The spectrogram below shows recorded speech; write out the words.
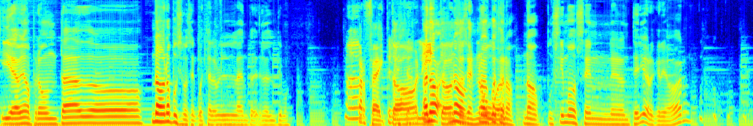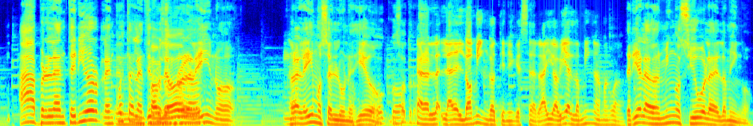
Y habíamos preguntado. No, no pusimos encuesta en el, en el último. Ah, Perfecto, Ah, listo. no, no, entonces no, no, encuesta hubo. no. No, pusimos en el anterior, creo. A ver. Ah, pero la anterior, la encuesta de la En anterior no la leí, no, no No. la leímos el lunes, Diego, nosotros. Claro, la, la del domingo tiene que ser. Ahí había el domingo, no me acuerdo. Sería la del domingo si hubo la del domingo.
